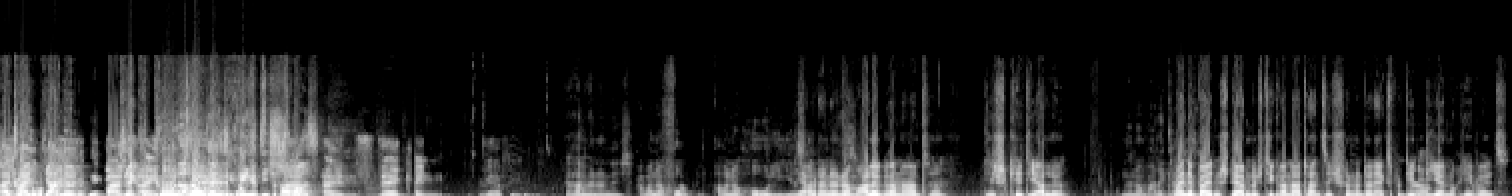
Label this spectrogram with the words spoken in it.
Alter, Janne, was Jackie Cola hat halt richtig. Spaß. Ein Stack einwerfen. Ja, haben wir noch nicht. Aber eine, Ho aber eine Holy ist Ja, halt oder eine normale Granate. Die killt die alle. Eine normale Granate. Meine beiden sterben durch die Granate an sich schon und dann explodieren Ja. die ja noch jeweils.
